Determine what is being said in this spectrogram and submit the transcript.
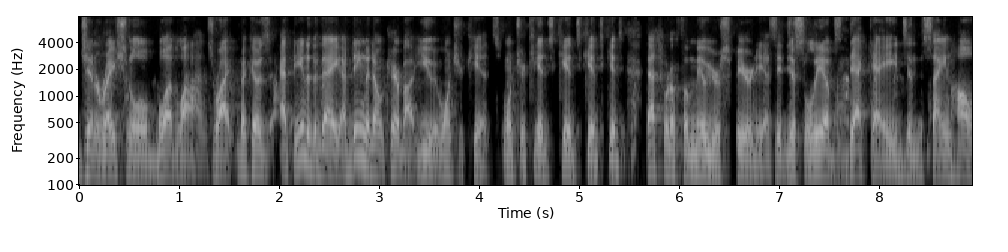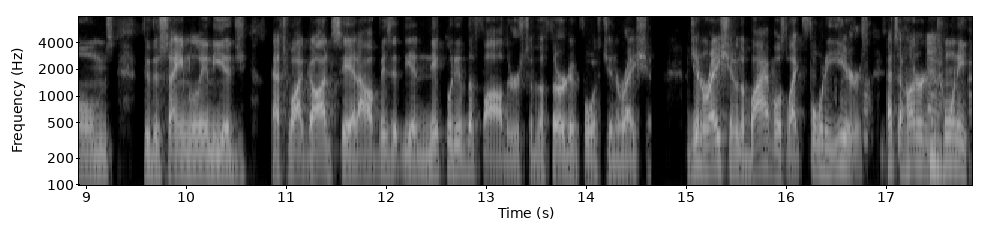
generational bloodlines, right? Because at the end of the day, a demon don't care about you. It wants your kids. It wants your kids, kids, kids, kids. That's what a familiar spirit is. It just lives decades in the same homes through the same lineage. That's why God said, I'll visit the iniquity of the fathers to the third and fourth generation. A generation in the Bible is like 40 years. That's 120 mm.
